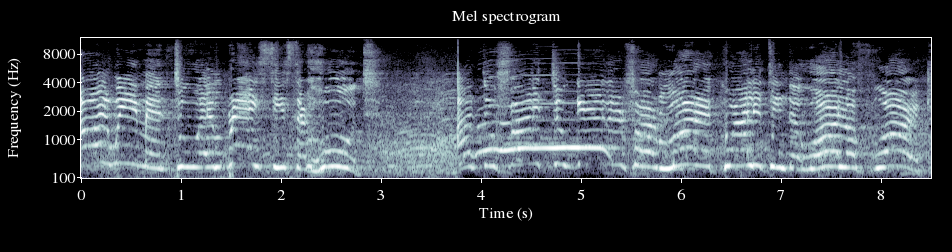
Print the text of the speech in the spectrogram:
all women to embrace sisterhood and to fight together for more equality in the world of work,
